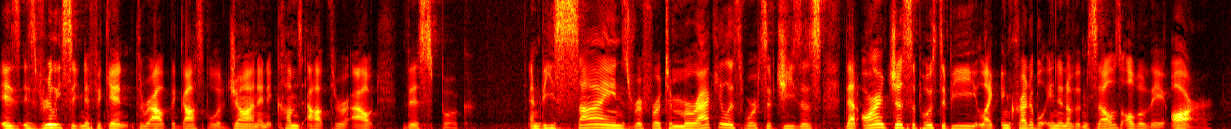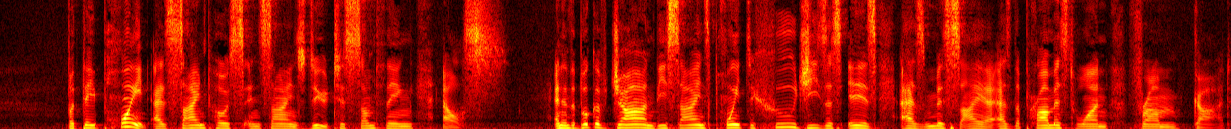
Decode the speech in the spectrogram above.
is, is really significant throughout the Gospel of John, and it comes out throughout this book. And these signs refer to miraculous works of Jesus that aren't just supposed to be like incredible in and of themselves, although they are, but they point, as signposts and signs do, to something else. And in the book of John, these signs point to who Jesus is as Messiah, as the promised one from God.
